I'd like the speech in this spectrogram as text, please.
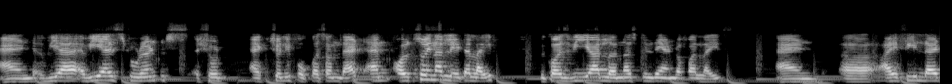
And we are we as students should actually focus on that and also in our later life because we are learners till the end of our lives. And uh, i feel that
